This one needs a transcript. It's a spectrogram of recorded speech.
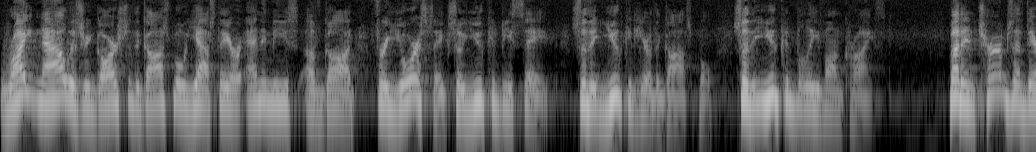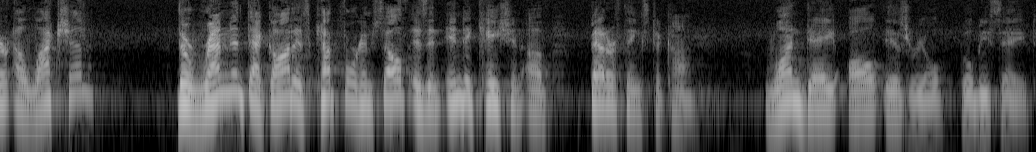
Right now, as regards to the gospel, yes, they are enemies of God for your sake, so you could be saved, so that you could hear the gospel, so that you could believe on Christ. But in terms of their election, the remnant that God has kept for himself is an indication of better things to come. One day, all Israel will be saved.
